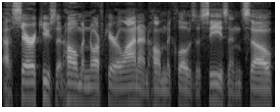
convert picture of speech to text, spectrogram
uh, Syracuse at home and North Carolina at home to close the season. So,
